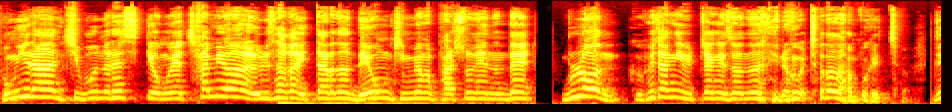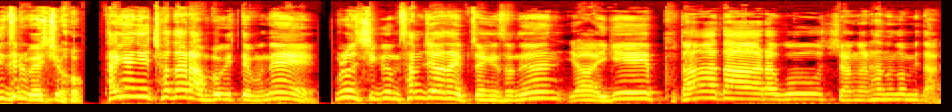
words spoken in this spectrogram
동일한 지분을 했을 경우에 참여할 의사가 있다라는 내용 증명을 발송했는데 물론 그 회장님 입장에서는 이런 걸 쳐다도 안 보겠죠. 니들을 왜 줘? 당연히 쳐다를 안 보기 때문에 물론 지금 삼재하나 입장에서는 야 이게 부당하다라고 주장을 하는 겁니다.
